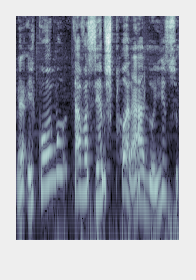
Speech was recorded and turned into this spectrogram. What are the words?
Né? E como estava sendo explorado isso,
